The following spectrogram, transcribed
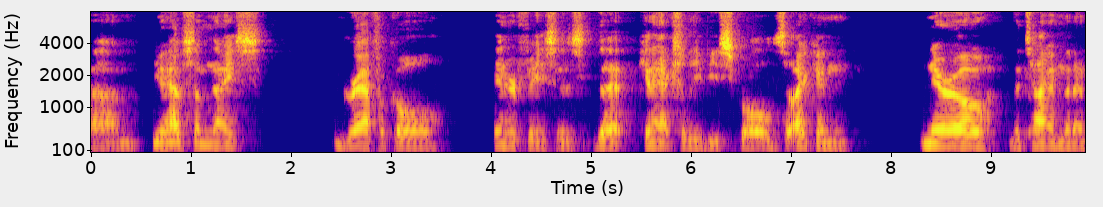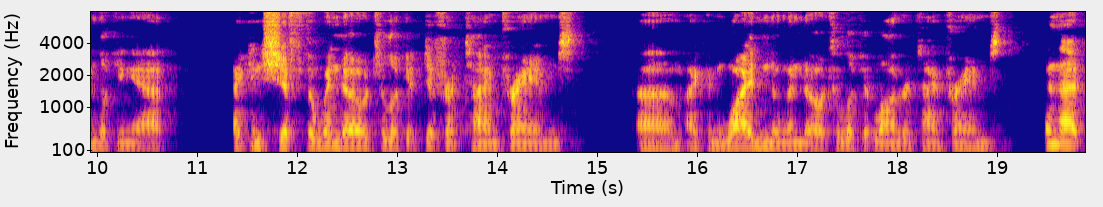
um, you have some nice graphical interfaces that can actually be scrolled. So I can narrow the time that I'm looking at. I can shift the window to look at different time frames. Um, I can widen the window to look at longer time frames. And that,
